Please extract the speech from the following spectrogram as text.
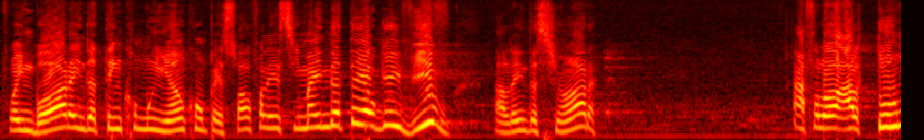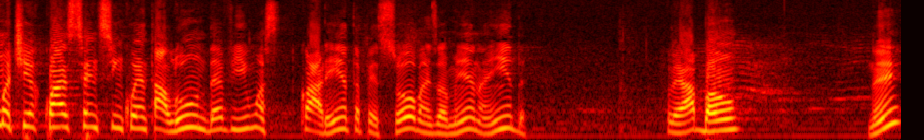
foi embora, ainda tem comunhão com o pessoal. Eu falei assim, mas ainda tem alguém vivo, além da senhora? Ela falou, a turma tinha quase 150 alunos, deve ir umas 40 pessoas, mais ou menos, ainda. Falei, ah, bom. Né?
